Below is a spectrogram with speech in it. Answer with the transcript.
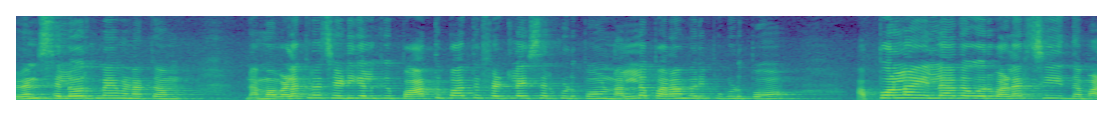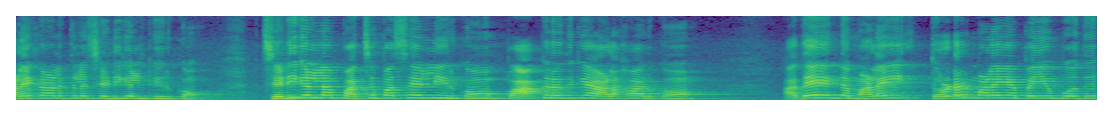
ஃப்ரெண்ட்ஸ் எல்லோருக்குமே வணக்கம். நம்ம வளர்க்குற செடிகளுக்கு பார்த்து பார்த்து ஃபெர்டிலைசர் கொடுப்போம் நல்ல பராமரிப்பு கொடுப்போம். அப்போல்லாம் இல்லாத ஒரு வளர்ச்சி இந்த மழை காலத்தில் செடிகளுக்கு இருக்கும். செடிகள்லாம் பச்சை பசேல்னு இருக்கும் பார்க்குறதுக்கே அழகாக இருக்கும். அதே இந்த மழை தொடர் மழையாக பெய்யும் போது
